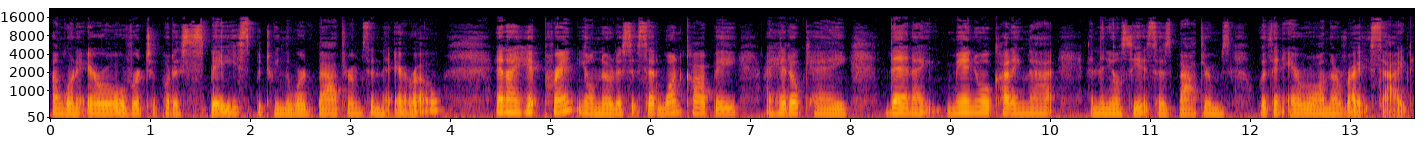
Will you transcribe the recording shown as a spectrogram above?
I'm going to arrow over to put a space between the word bathrooms and the arrow. And I hit print. You'll notice it said one copy. I hit OK. Then I manual cutting that. And then you'll see it says bathrooms with an arrow on the right side.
